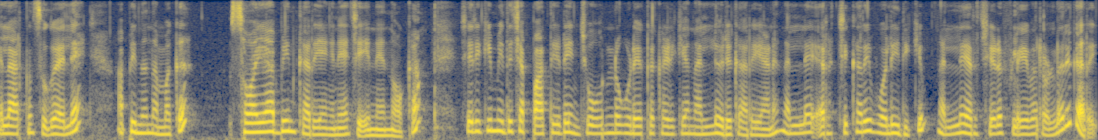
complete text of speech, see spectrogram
എല്ലാവർക്കും സുഖമല്ലേ? അപ്പോൾ ഇന്ന് നമുക്ക് സോയാബീൻ കറി എങ്ങനെയാണ് ചെയ്യുന്നതെന്ന് നോക്കാം. ശരിക്കും ഇത് ചപ്പാത്തിയുടെയും ചോറിന്റെ കൂടെയൊക്കെ കഴിക്കാൻ നല്ലൊരു കറിയാണ്. നല്ല ഇറച്ചിക്കറി പോലെ ഇരിക്കും. നല്ല ഇറച്ചിയുടെ ഫ്ലേവർ ഉള്ളൊരു കറി.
